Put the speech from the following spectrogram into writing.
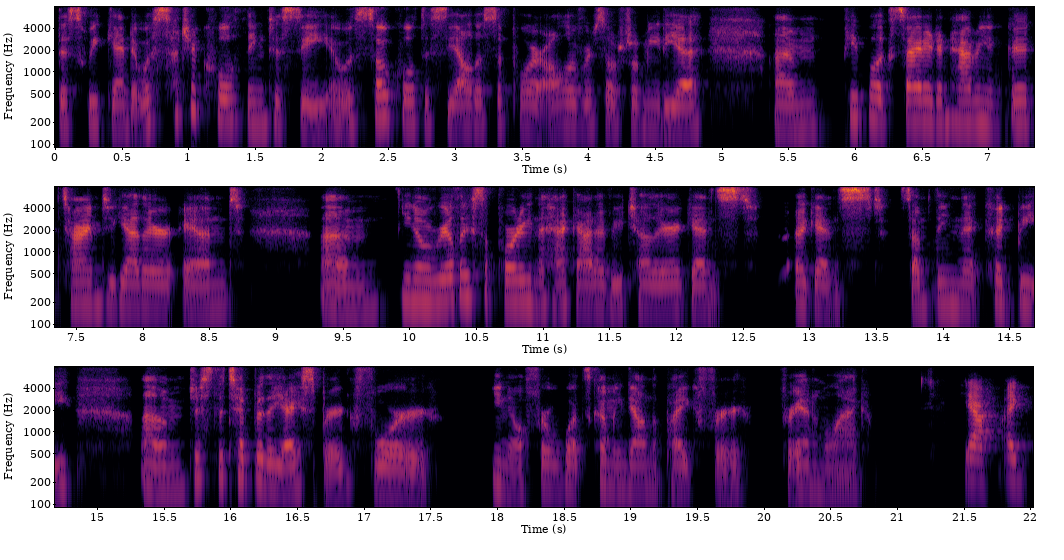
this weekend. It was such a cool thing to see. It was so cool to see all the support all over social media, um, people excited and having a good time together, and um, you know, really supporting the heck out of each other against against something that could be um, just the tip of the iceberg for you know for what's coming down the pike for for animal ag. Yeah, I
